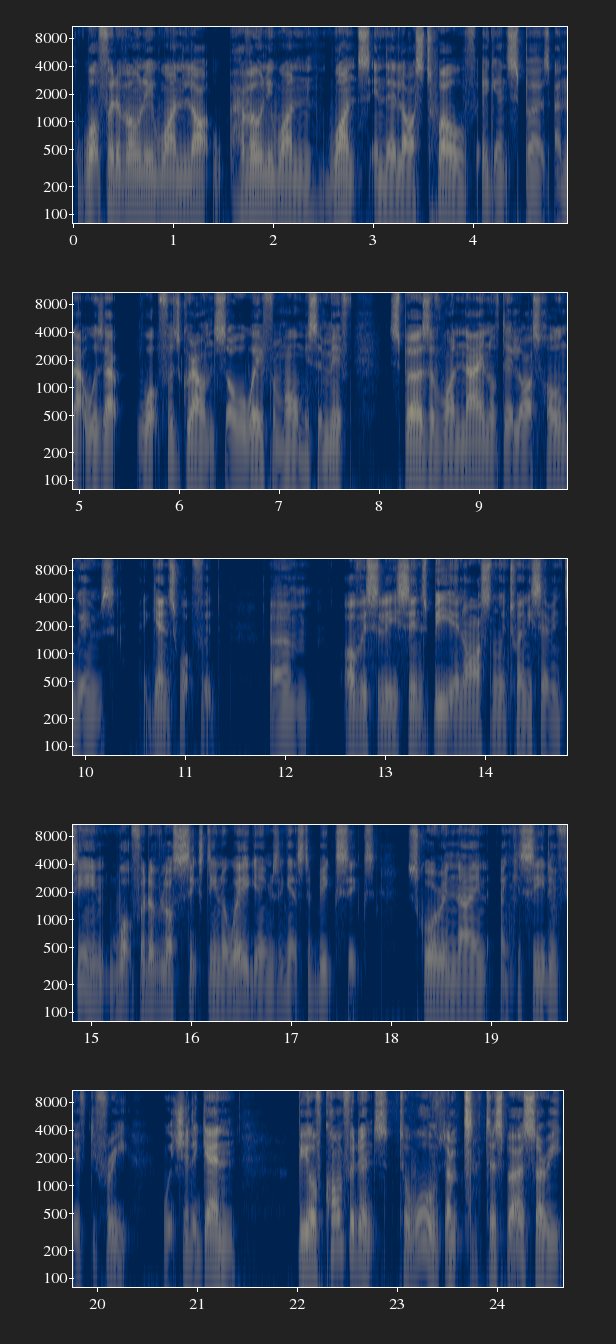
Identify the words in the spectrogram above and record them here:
Watford have only won lo- have only won once in their last 12 against Spurs, and that was at Watford's ground. So away from home, it's a myth. Spurs have won nine of their last home games against Watford. Um, obviously, since beating Arsenal in 2017, Watford have lost 16 away games against the Big Six, scoring nine and conceding 53, which should again be of confidence to Wolves, um, to Spurs. Sorry,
